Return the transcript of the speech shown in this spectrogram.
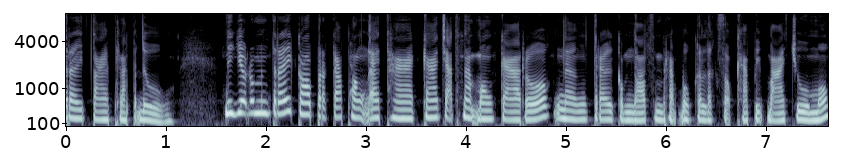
ត្រូវតែផ្លាស់ប្ដូរ នាយករដ្ឋមន្ត្រីក៏ប្រកាសផងដែរថាការចាក់ថ្នាំបង្ការរោគនឹងត្រូវកំណត់សម្រាប់បុគ្គលិកសុខាភិបាលជួរមុខ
